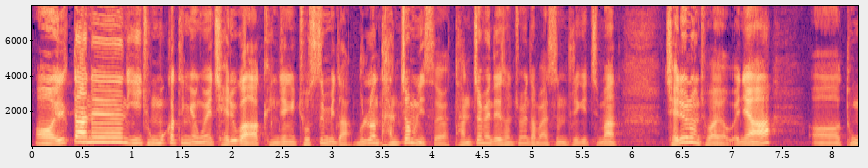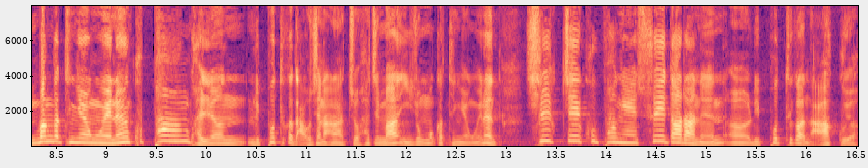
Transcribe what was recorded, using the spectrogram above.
어, 일단은 이 종목 같은 경우에 재료가 굉장히 좋습니다. 물론 단점은 있어요. 단점에 대해서는 좀 이따 말씀드리겠지만 재료는 좋아요. 왜냐? 어, 동방 같은 경우에는 쿠팡 관련 리포트가 나오진 않았죠. 하지만 이 종목 같은 경우에는 실제 쿠팡의 수혜다라는 어, 리포트가 나왔고요.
